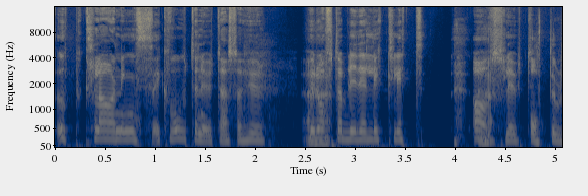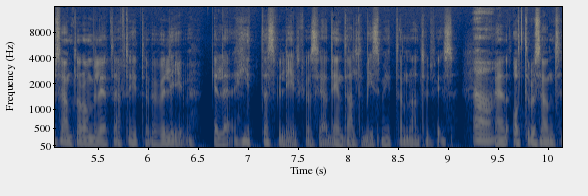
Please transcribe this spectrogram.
uppklarningskvoten ut? Alltså hur, hur ofta blir det lyckligt avslut? 80 procent av de vi letar efter hittar vi vid liv, eller hittas vid liv, ska jag säga. Det är inte alltid vi som hittar dem naturligtvis. Ja. Men 80 procent,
